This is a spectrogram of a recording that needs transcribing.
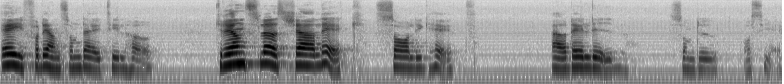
ej för den som dig tillhör. Gränslös kärlek, salighet är det liv som du oss ger.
